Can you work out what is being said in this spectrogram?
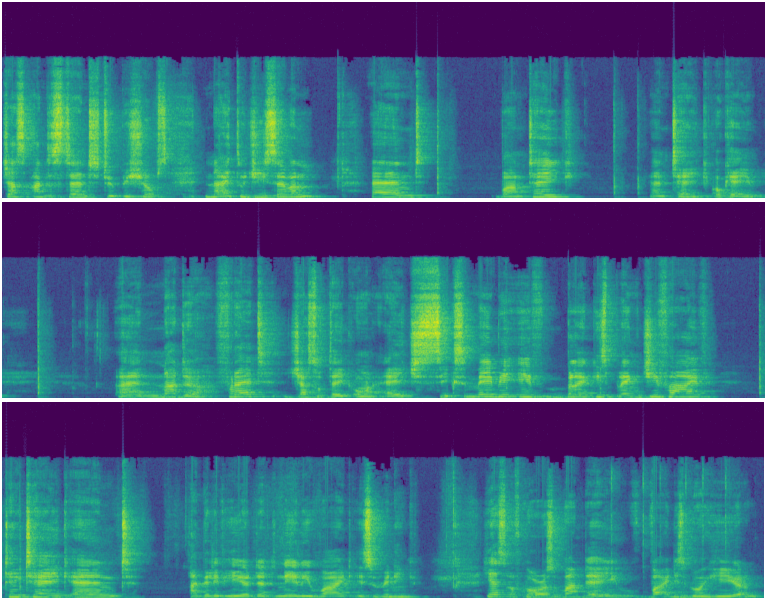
just understand two bishops. Knight to g7 and one take and take. Okay. Another threat just to take on h6 maybe if black is playing g5 take take and I believe here that nearly white is winning. Yes of course one day white is going here.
